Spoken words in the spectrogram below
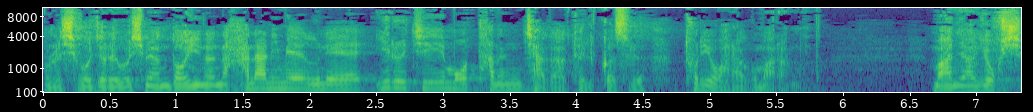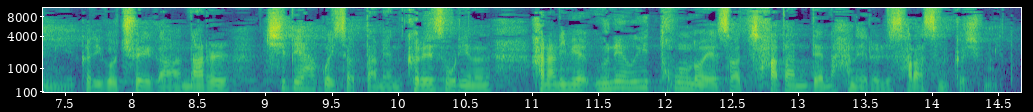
오늘 15절에 보시면 너희는 하나님의 은혜에 이르지 못하는 자가 될 것을 두려워하라고 말합니다. 만약 욕심이 그리고 죄가 나를 지배하고 있었다면 그래서 우리는 하나님의 은혜의 통로에서 차단된 한 해를 살았을 것입니다.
